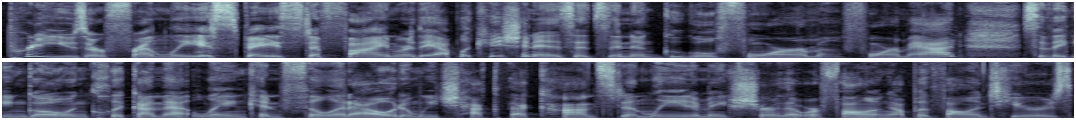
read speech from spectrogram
pretty user friendly space to find where the application is. It's in a Google form format, so they can go and click on that link and fill it out. And we check that constantly to make sure that we're following up with volunteers.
